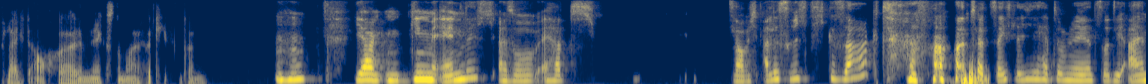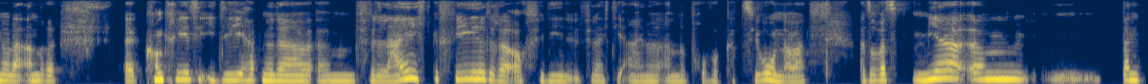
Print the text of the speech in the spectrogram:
vielleicht auch äh, demnächst nochmal vertiefen können. Mhm. Ja, ging mir ähnlich. Also er hat glaube ich, alles richtig gesagt. Aber tatsächlich hätte mir jetzt so die eine oder andere äh, konkrete Idee hat mir da ähm, vielleicht gefehlt oder auch für die vielleicht die eine oder andere Provokation. Aber also was mir ähm, dann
